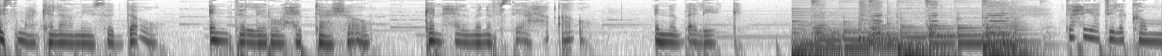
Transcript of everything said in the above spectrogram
اسمع كلامي وصدقه أنت اللي روحي بتعشقه. كان حلم نفسي أحققه. إن بقليك تحياتي لكم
